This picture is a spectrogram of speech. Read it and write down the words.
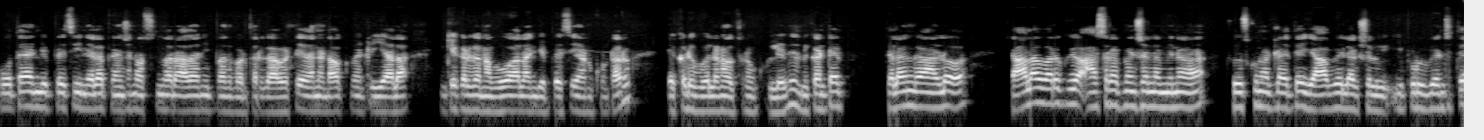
పోతాయని చెప్పేసి ఈ నెల పెన్షన్ వస్తుందా రాదా అని ఇబ్బంది పడతారు కాబట్టి ఏదైనా డాక్యుమెంట్లు ఇవ్వాలా ఇంకెక్కడికైనా పోవాలని చెప్పేసి అనుకుంటారు. ఎక్కడికి వెళ్ళని అవసరం లేదు. ఎందుకంటే తెలంగాణలో చాలా వరకు ఆసరా పెన్షన్ల మీద చూసుకున్నట్లయితే యాభై లక్షలు ఇప్పుడు పెంచితే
